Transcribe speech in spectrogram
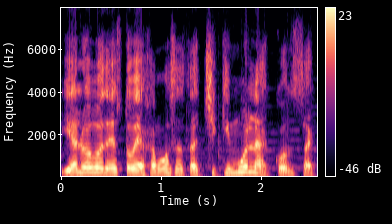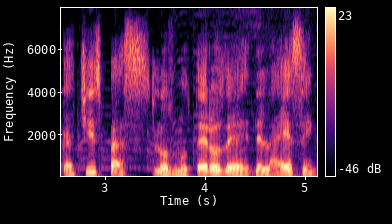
Y ya luego de esto viajamos hasta Chiquimula con Sacachispas, los muteros de, la S.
